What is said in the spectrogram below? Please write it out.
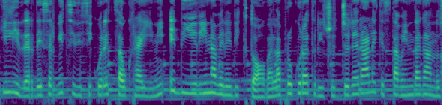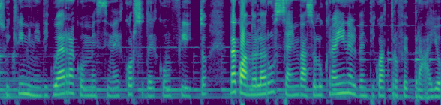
il leader dei servizi di sicurezza ucraini, e di Irina Venediktova, la procuratrice generale che stava indagando sui crimini di guerra commessi nel corso del conflitto da quando la Russia ha invaso l'Ucraina il 24 febbraio,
